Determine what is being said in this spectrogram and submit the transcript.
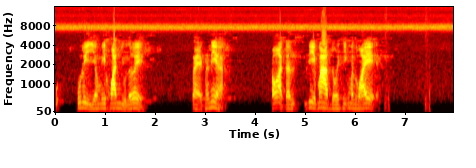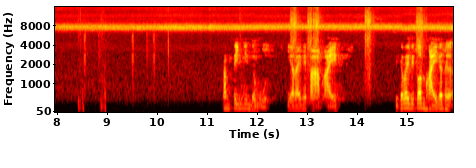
บุบุหรี่ยังมีควันอยู่เลย แปลกนะเนี่ย เขาอาจจะรีบมากโดยทิ้งมันไว้ something in the wood มีอะไรในป่าไผ่ถึงจะไม่มีต้นไผ่ก็เถอะ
